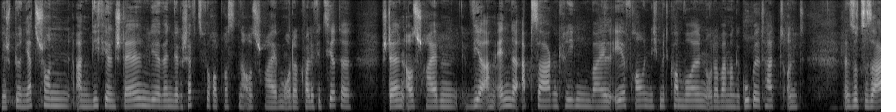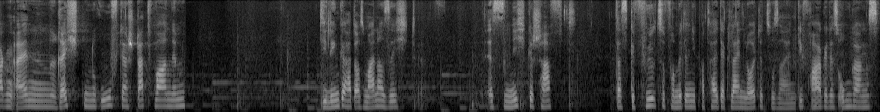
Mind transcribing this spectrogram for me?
Wir spüren jetzt schon, an wie vielen Stellen wir, wenn wir Geschäftsführerposten ausschreiben oder qualifizierte Stellen ausschreiben, wir am Ende Absagen kriegen, weil Ehefrauen nicht mitkommen wollen oder weil man gegoogelt hat und äh, sozusagen einen rechten Ruf der Stadt wahrnimmt. Die Linke hat aus meiner Sicht äh, es nicht geschafft, das Gefühl zu vermitteln, die Partei der kleinen Leute zu sein. Die Frage des Umgangs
